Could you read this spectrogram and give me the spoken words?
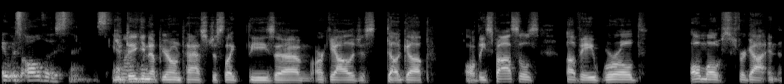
It was all those things. You're digging up your own past, just like these um, archaeologists dug up all these fossils of a world almost forgotten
